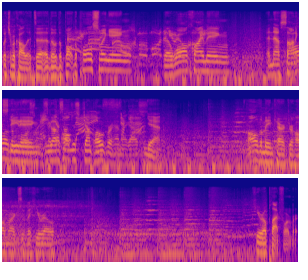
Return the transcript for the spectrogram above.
what you call it, uh, the the ball, the pole swinging, Bowels move more than the wall climbing, and now Sonic All of the skating. balls. You I guess I'll just jump over him. I guess. yeah, all the main character hallmarks of a hero hero platformer.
